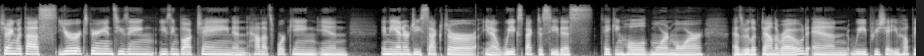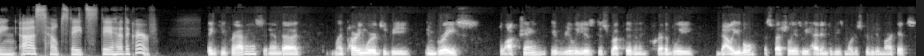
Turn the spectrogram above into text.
sharing with us your experience using using blockchain and how that's working in in the energy sector. You know, we expect to see this taking hold more and more as we look down the road, and we appreciate you helping us help states stay ahead of the curve. Thank you for having us. And uh, my parting words would be: embrace blockchain. It really is disruptive and incredibly valuable, especially as we head into these more distributed markets.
